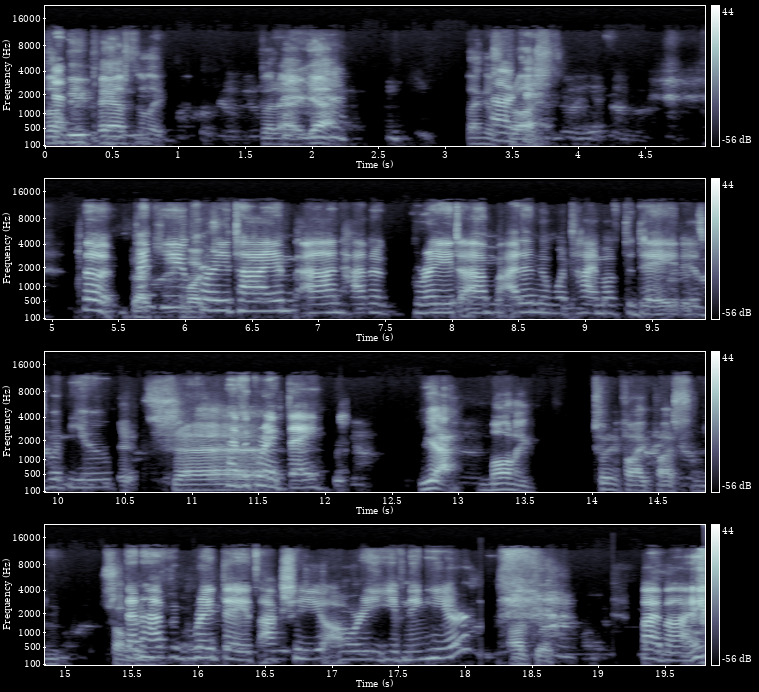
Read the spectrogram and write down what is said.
But definitely. me personally. But uh, yeah, fingers okay. crossed. So thank you for your time and have a great, um, I don't know what time of the day it is with you. It's, uh, have a great day. Yeah, morning. 25 past Something. Then have a great day. It's actually already evening here. Okay. bye bye.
